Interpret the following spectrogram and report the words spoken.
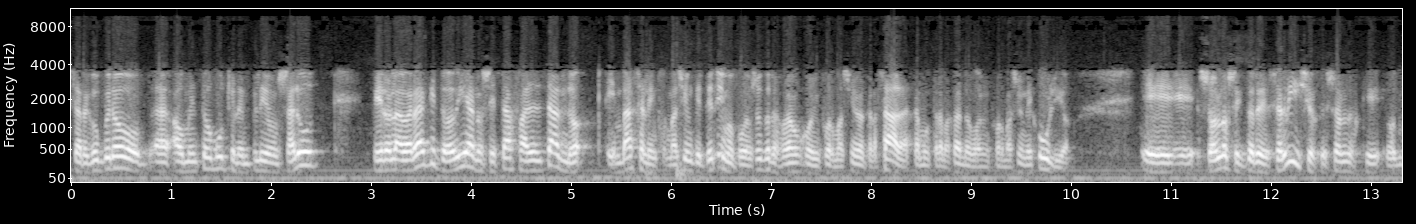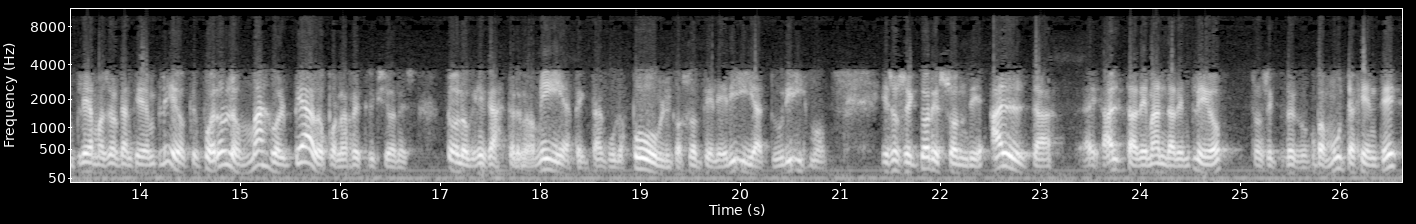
Se recuperó, aumentó mucho el empleo en salud, pero la verdad que todavía nos está faltando, en base a la información que tenemos, porque nosotros trabajamos con información atrasada, estamos trabajando con información de julio eh, son los sectores de servicios, que son los que emplean mayor cantidad de empleo, que fueron los más golpeados por las restricciones. Todo lo que es gastronomía, espectáculos públicos, hotelería, turismo. Esos sectores son de alta, eh, alta demanda de empleo, son sectores que ocupan mucha gente,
